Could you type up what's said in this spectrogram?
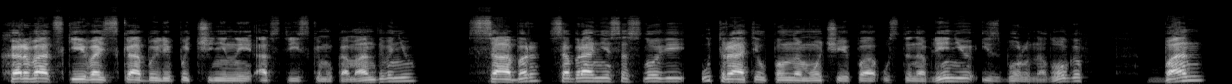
Хорватские войска были подчинены австрийскому командованию, Сабор, собрание сословий, утратил полномочия по установлению и сбору налогов, Бан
